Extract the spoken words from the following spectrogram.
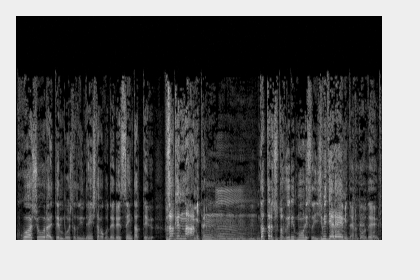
ここは将来展望した時に電子タバコで劣勢に立っているふざけんなみたいな、だったらちょっとフィリップ・モーリスいじめてやれみたいなところで。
